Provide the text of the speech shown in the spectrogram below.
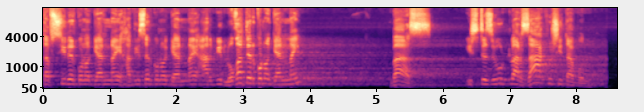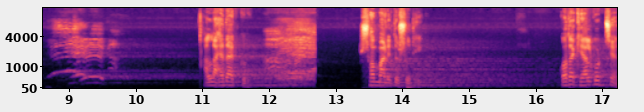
তাফসিরের কোনো জ্ঞান নাই, হাদিসের কোনো জ্ঞান নাই, আরবি লোগাতের কোনো জ্ঞান নাই। বাস, স্টেজে উঠল আর যা খুশি তা বল আল্লাহ হেদায়ত করুন সম্মানিত সুধী, কথা খেয়াল করছেন?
